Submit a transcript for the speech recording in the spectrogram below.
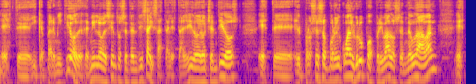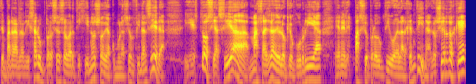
este, y que permitió desde 1976 hasta el estallido del 82 este, el proceso por el cual grupos privados se endeudaban este, para realizar un proceso vertiginoso de acumulación financiera. Y esto se hacía más allá de lo que ocurría en el espacio productivo de la Argentina. Lo cierto es que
